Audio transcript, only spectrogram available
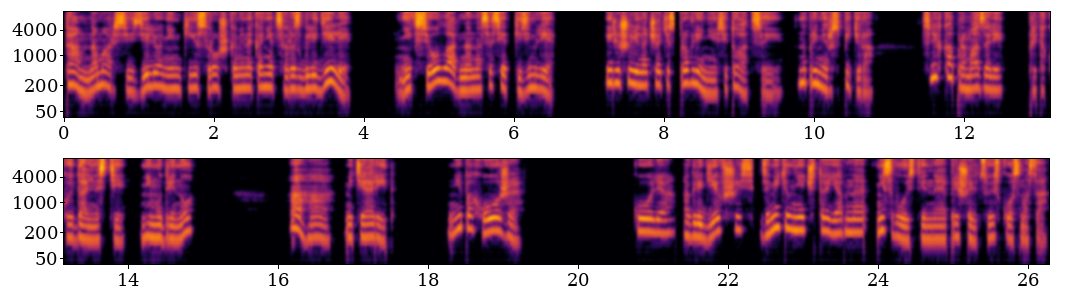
там, на Марсе, зелененькие с рожками наконец разглядели, не все ладно на соседке Земле, и решили начать исправление ситуации, например, с Питера. Слегка промазали, при такой дальности не мудрено. Ага, метеорит. Не похоже, Коля, оглядевшись, заметил нечто явно несвойственное пришельцу из космоса.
